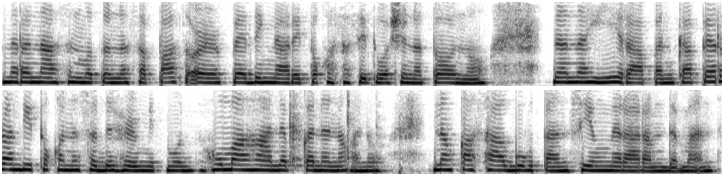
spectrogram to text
naranasan mo to na sa past or pwedeng narito ka sa sitwasyon na to, no? Na nahihirapan ka. Pero andito ka na sa The Hermit mode, humahanap ka na ng ano, ng kasagutan sa iyong nararamdaman.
